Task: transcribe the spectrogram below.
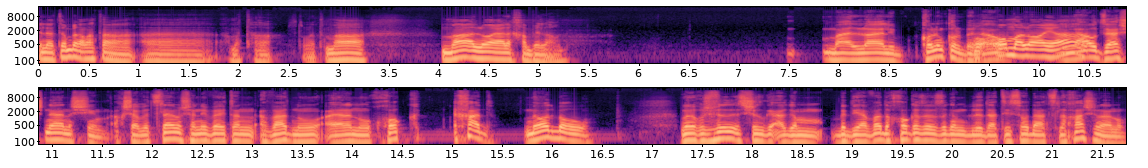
אלא יותר ברמת ה- ה- המטרה. זאת אומרת, מה, מה לא היה לך בלאוד? מה לא היה לי, קודם כל או, בלאוד, או מה לא היה, לאוד זה היה שני אנשים. עכשיו אצלנו שאני ואיתן עבדנו, היה לנו חוק אחד, מאוד ברור. ואני חושב שזה, שזה גם בדיעבד החוק הזה זה גם לדעתי סוד ההצלחה שלנו,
